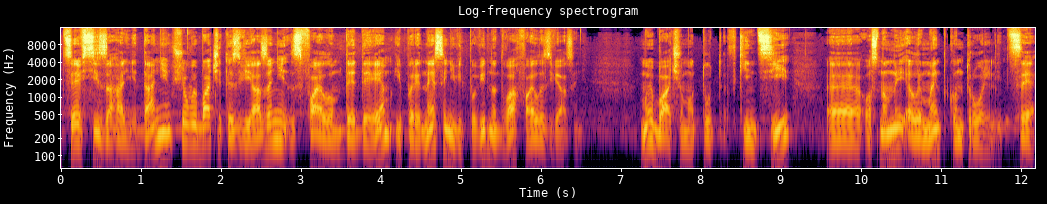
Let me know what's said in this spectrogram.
Це всі загальні дані, що ви бачите, зв'язані з файлом DDM і перенесені відповідно два файли зв'язані. Ми бачимо тут в кінці е, основний елемент контрольний. Це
